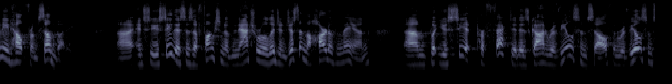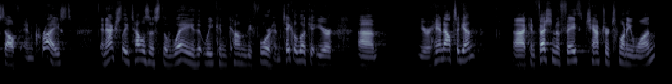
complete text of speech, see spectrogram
need help from somebody. Uh, and so you see this as a function of natural religion just in the heart of man, um, but you see it perfected as God reveals himself and reveals himself in Christ and actually tells us the way that we can come before Him. Take a look at your, uh, your handouts again. Uh, Confession of Faith, chapter 21.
